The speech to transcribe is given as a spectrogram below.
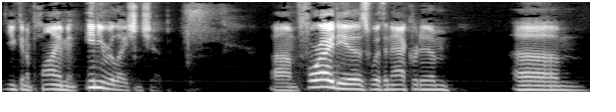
you can apply them in any relationship. Um, four ideas with an acronym. Um,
